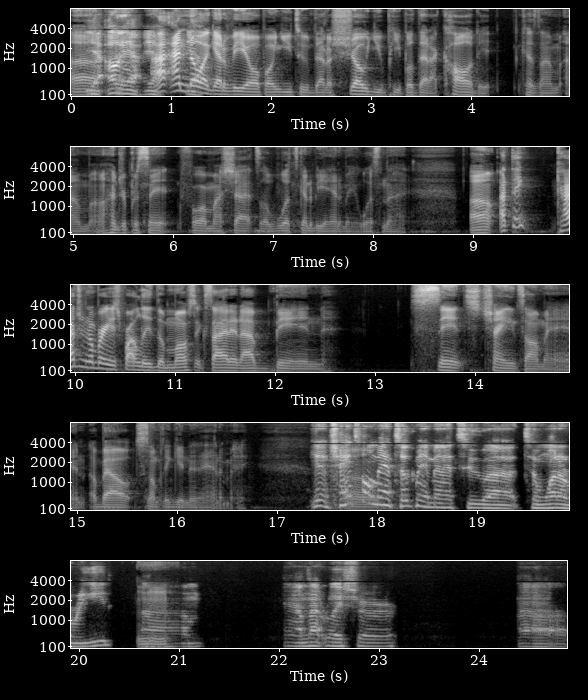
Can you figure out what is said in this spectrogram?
Uh, yeah. Oh yeah. Yeah. I, I know yeah. I got a video up on YouTube that'll show you people that I called it because I'm I'm 100 percent for my shots of what's going to be anime and what's not. Uh, I think Kaiju number eight is probably the most excited I've been since Chainsaw Man about something getting an anime. Yeah, Chainsaw um, Man took me a minute to uh to want to read. Mm-hmm. Um, and I'm not really sure uh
